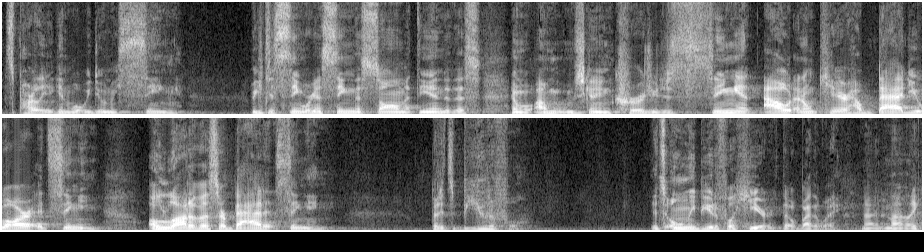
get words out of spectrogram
It's partly, again, what we do when we sing. We get to sing. We're going to sing this psalm at the end of this. And I'm just going to encourage you to just sing it out. I don't care how bad you are at singing. A lot of us are bad at singing, but it's beautiful. It's only beautiful here, though, by the way. Not, not like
